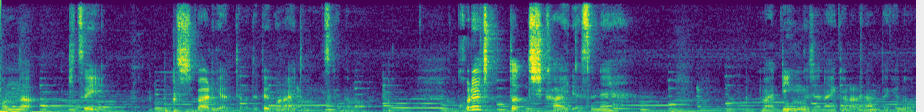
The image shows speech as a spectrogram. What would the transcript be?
こんなきつい縛りやっても出てこないと思うんですけども。これちょっと近いですね。まあリングじゃないからあれなんだけど。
